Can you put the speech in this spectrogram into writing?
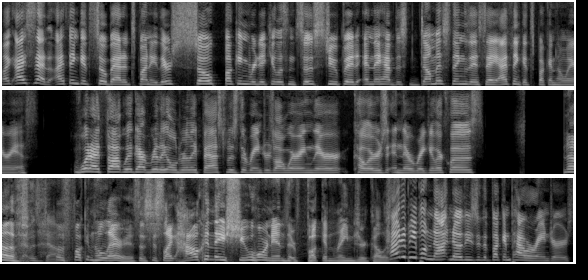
like I said, I think it's so bad it's funny. They're so fucking ridiculous and so stupid and they have this dumbest things they say. I think it's fucking hilarious. What I thought what got really old really fast was the Rangers all wearing their colors in their regular clothes. No, That was dumb. fucking hilarious. It's just like how can they shoehorn in their fucking ranger colors? How do people not know these are the fucking Power Rangers?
